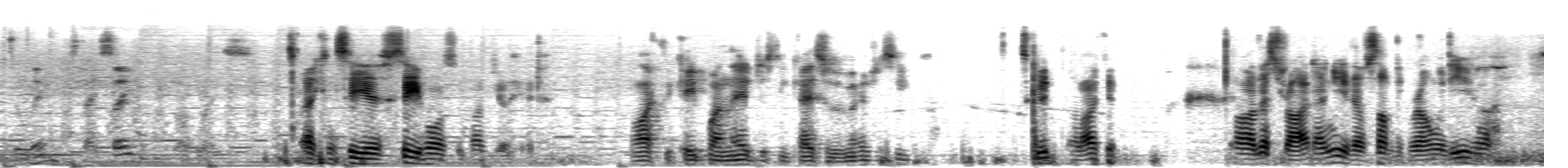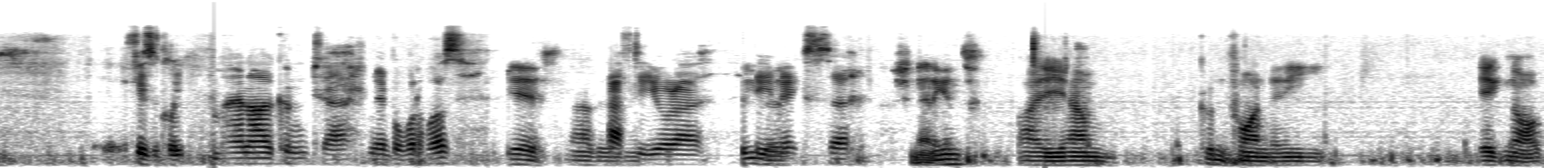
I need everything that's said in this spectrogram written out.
Until then, stay safe. God bless. I can see a seahorse above your head. I like to keep one there just in case of emergency. It's good. I like it. Oh, that's right. I knew there was something wrong with you uh, physically. Man, I couldn't uh, remember what it was Yes. No, after your uh, BMX. Uh, shenanigans. I um couldn't find any eggnog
